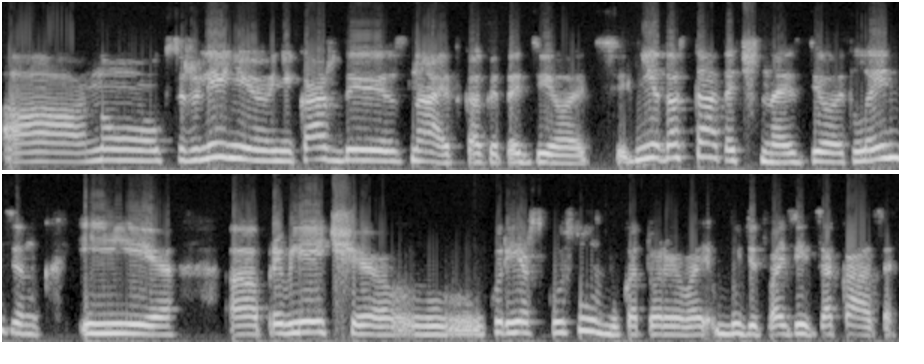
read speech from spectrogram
но, к сожалению, не каждый знает, как это делать. Недостаточно сделать лендинг и привлечь э, курьерскую службу, которая будет возить заказы.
